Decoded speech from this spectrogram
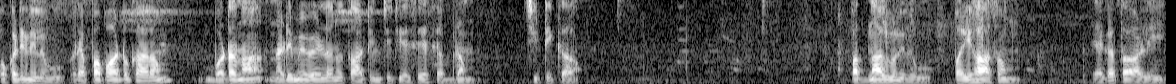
ఒకటి నిలువు. రెప్పపాటు కాలం. బొటన నడిమి వేళ్ళను తాటించి చేసే శబ్దం. చిటిక. పద్నాలుగు నిలువు. పరిహాసం. ఎగతాళి.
